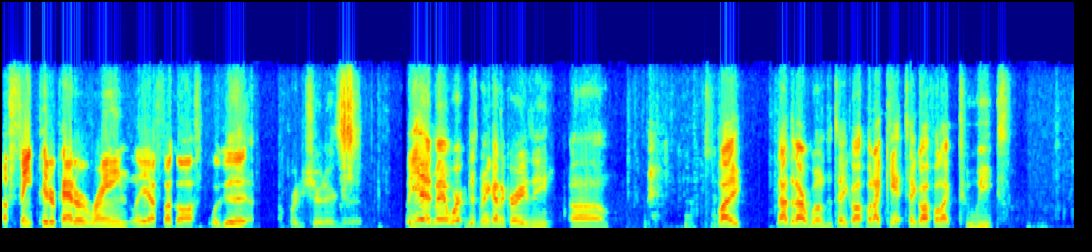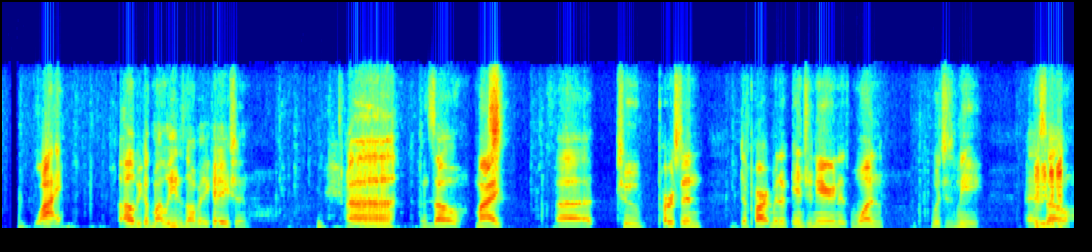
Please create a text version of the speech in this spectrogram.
a faint pitter patter of rain, yeah, fuck off. We're good. I'm pretty sure they're good. But yeah, man, work just been kind of crazy. Um, like, not that I'm willing to take off, but I can't take off for like two weeks. Why? Oh, because my lead is on vacation, Uh, and so my uh, two-person department of engineering is one, which is me, and so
